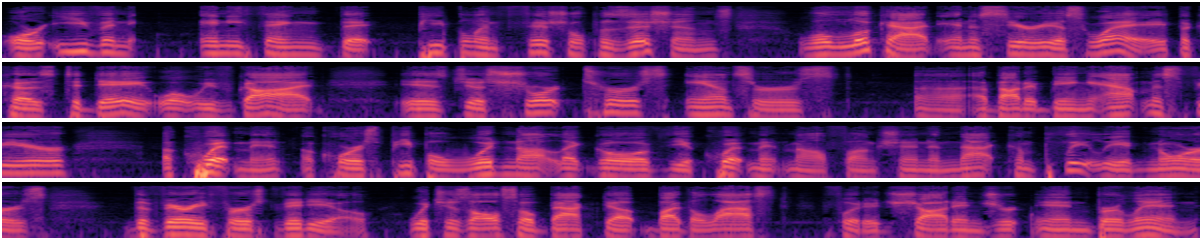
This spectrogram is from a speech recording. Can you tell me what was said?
or even anything that people in official positions will look at in a serious way because to date what we've got is just short terse answers uh, about it being atmosphere equipment. Of course people would not let go of the equipment malfunction and that completely ignores the very first video which is also backed up by the last footage shot in, in Berlin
